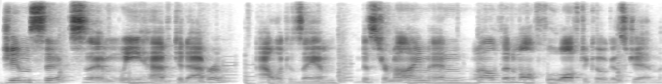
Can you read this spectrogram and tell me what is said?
Gym 6, and we have Kadabra, Alakazam, Mr. Mime, and, well, Venomoth flew off to Koga's gym.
